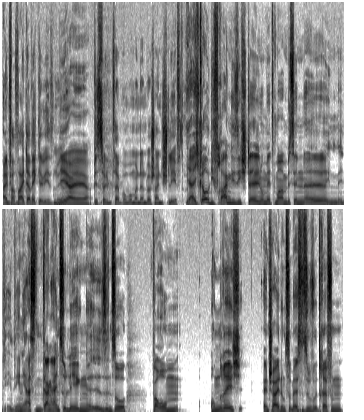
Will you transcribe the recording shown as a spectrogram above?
einfach weiter weg gewesen wäre. Ja, ja, ja. Bis zu dem Zeitpunkt, wo man dann wahrscheinlich schläft. Ja, ich glaube, die Fragen, die sich stellen, um jetzt mal ein bisschen äh, den ersten Gang einzulegen, äh, sind so, warum hungrig Entscheidungen zum Essen zu treffen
